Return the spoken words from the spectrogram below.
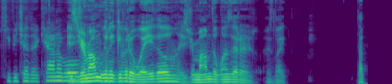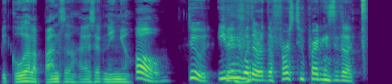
keep each other accountable. Is your mom gonna give it away though? Is your mom the ones that are is like está picuda la panza? Ha de ser niño. Oh, dude, even with her, the first two pregnancies, they're like,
